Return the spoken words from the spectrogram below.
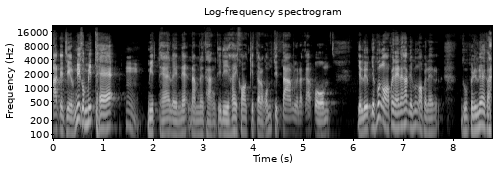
รักจริงๆนี่ก็มิตรแท้อืมมิตรแท้เลยแนะนำในทางที่ดีให้ข้อคิดตลอดผมติดตามอยู่นะครับผม อย่าลืมอย่าเพิ่งออกไปไหนนะครับอย่าเพิ่งออกไปไหนดูไปเรื่อยๆก่อน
